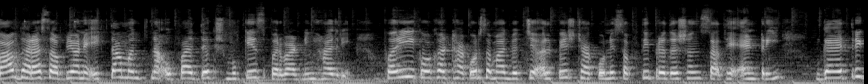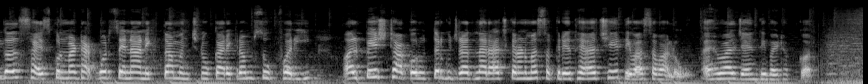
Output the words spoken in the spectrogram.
વાવ ધારાસભ્ય અને એકતા મંચના ઉપાધ્યક્ષ મુકેશ પરવાડની હાજરી. ફરી એક વખત ઠાકોર સમાજ વચ્ચે અલ્પેશ ઠાકોરની શક્તિ પ્રદર્શન સાથે એન્ટ્રી. ગાયત્રી ગર્લ્સ હાઈસ્કૂલમાં ઠાકોર સેના અને એકતા મંચનો કાર્યક્રમ શું? ફરી અલ્પેશ ઠાકોર ઉત્તર ગુજરાતના રાજકારણમાં સક્રિય થયા છે તેવા સવાલો. અહેવાલ જયંતિભાઈ ઠક્કર.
